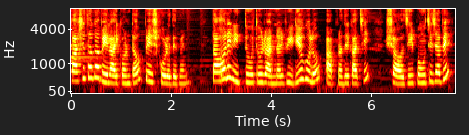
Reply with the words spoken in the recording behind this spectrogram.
পাশে থাকা বেল আইকনটাও পেশ করে দেবেন। তাহলে নিত্য নতুন রান্নার ভিডিওগুলো আপনাদের কাছে সহজেই পৌঁছে যাবে।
